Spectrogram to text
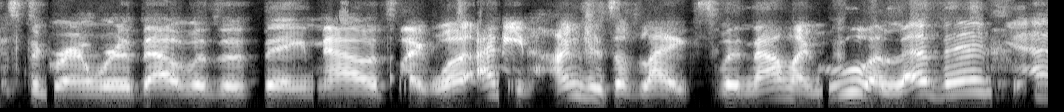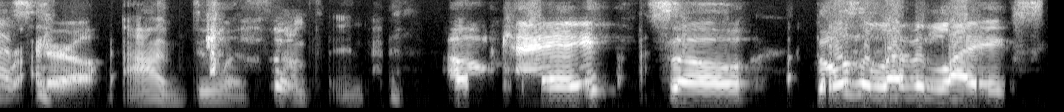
instagram where that was a thing now it's like what i need hundreds of likes but now i'm like ooh 11 yes Right. girl I'm doing something. okay so those 11 likes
